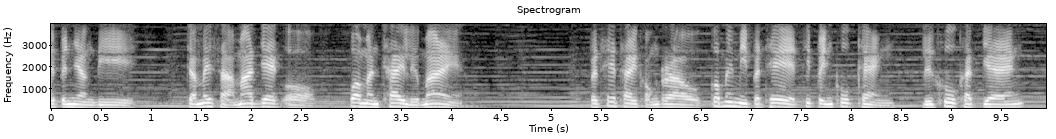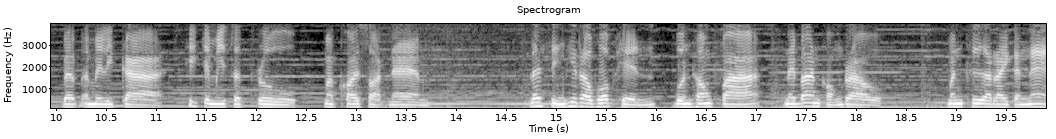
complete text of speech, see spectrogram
ยเป็นอย่างดี จะไม่สามารถแยกออกว่ามันใช่หรือไม่ ประเทศไทยของเราก็ไม่มีประเทศที่เป็นคู่แข่ง หรือคู่ขัดแย้ง แบบอเมริกาที่จะมีศัตรูมาคอยสอดแนม และสิ่งที่เราพบเห็นบนท้องฟ้าในบ้านของเรา มันคืออะไรกันแน่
